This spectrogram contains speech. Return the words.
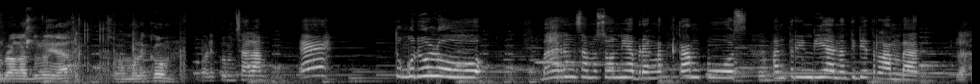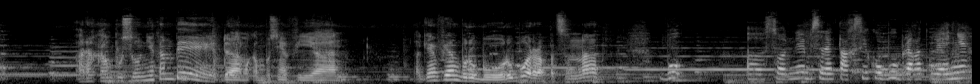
Berangkat dulu ya. Assalamualaikum. Waalaikumsalam. Eh, tunggu dulu. Bareng sama Sonia berangkat ke kampus. Anterin dia, nanti dia terlambat. Lah, arah kampus Sonia kan beda sama kampusnya Vian. Lagian Vian buru-buru bu ada rapat senat. Bu, eh, Sonia bisa naik taksi kok, Bu, berangkat kuliahnya.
